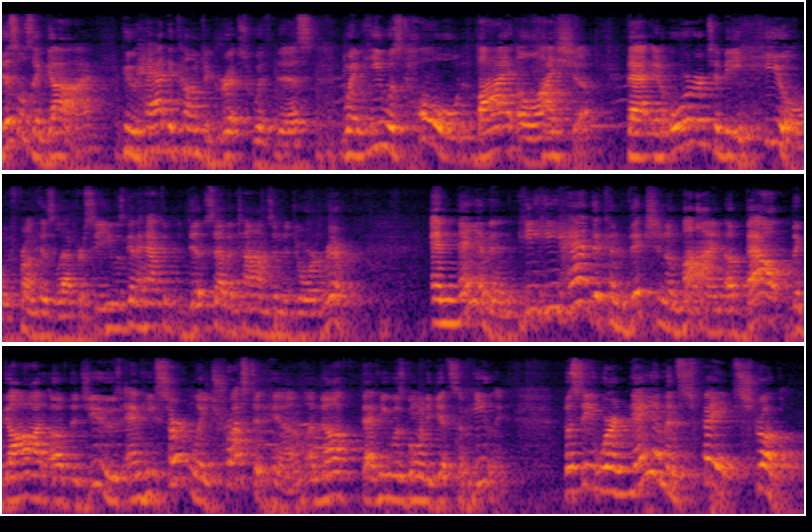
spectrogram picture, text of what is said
This was a guy who had to come to grips with this when he was told by Elisha that in order to be healed from his leprosy, he was going to have to dip seven times in the Jordan River. And Naaman, he, he had the conviction of mind about the God of the Jews, and he certainly trusted him enough that he was going to get some healing. But see, where Naaman's faith struggled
